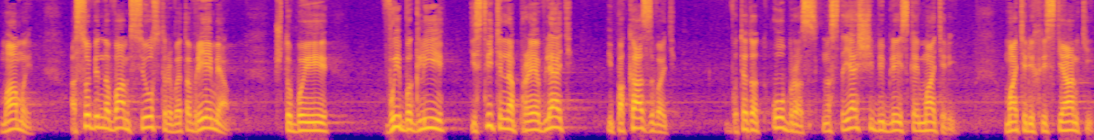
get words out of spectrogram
мамы, особенно вам, сестры, в это время, чтобы вы могли действительно проявлять и показывать вот этот образ настоящей библейской матери, матери-христианки.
